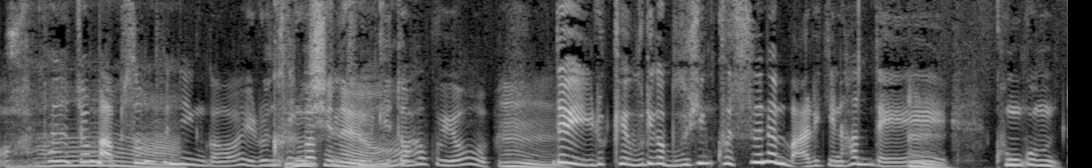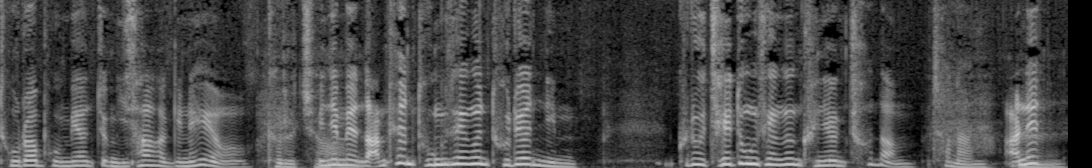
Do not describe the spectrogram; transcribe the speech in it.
아, 한편은 좀 앞선 분인가 이런 그러시네요. 생각도 들기도 하고요. 음. 근데 이렇게 우리가 무심코 쓰는 말이긴 한데 음. 곰곰 돌아보면 좀 이상하긴 해요. 그렇죠. 왜냐면 남편 동생은 도련님. 그리고 제 동생은 그냥 처남. 처남. 아내 음.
